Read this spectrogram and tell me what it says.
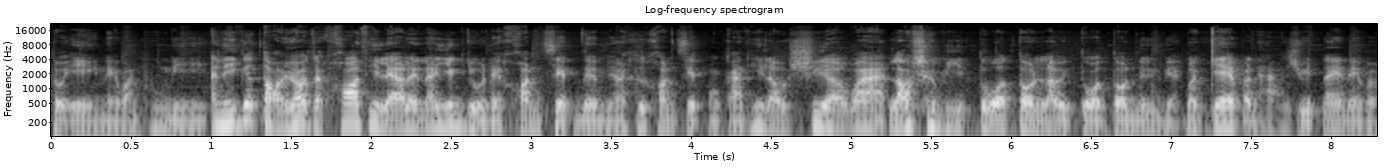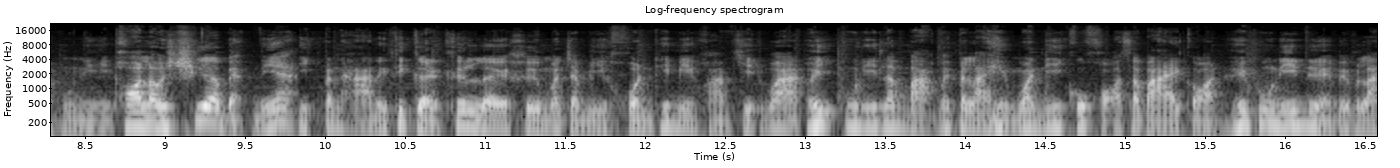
ตัวเองในวันพรุ่งนี้ อันนี้ก็ต่อยอดจากข้อที่แล้วเลยนะยังอยู่ในคอนเซปต์เดิมอยู่นะคือคอนเซปต์ของการที่เราเชื่อว่าเราจะมีตัวตนเราอีกตัวตนหนึ่งเนี่ยมาแก้ปัญหาชีวิตได้ในวันพรุ่งนี้พอเราเชื่อแบบนี้อีกปัญหาหนึ่งที่เกิดขึ้นเลย คือมันจะมีคนที่มีความคิดว่าเฮ้ยพรุ่งนี้ลำบากไม่เป็นไรวันนี้กูขอสบายก่อนเฮ้ยพรุ่งนี้เหนื่อยไม่เป็นไร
